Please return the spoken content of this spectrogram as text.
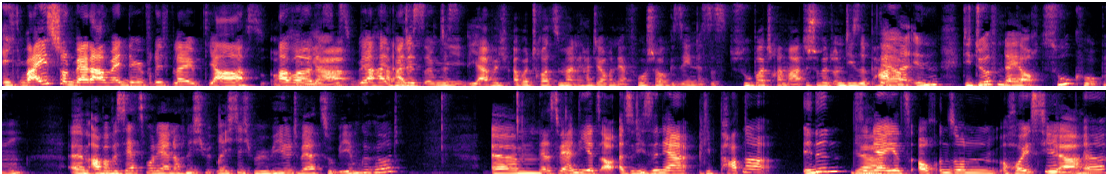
Ich weiß schon, wer da am Ende übrig bleibt, ja. So, okay, aber ja. das wäre halt Aber alles das, irgendwie. Das, ja, aber, ich, aber trotzdem, man hat ja auch in der Vorschau gesehen, dass es super dramatisch wird. Und diese PartnerInnen, die dürfen da ja auch zugucken. Ähm, aber bis jetzt wurde ja noch nicht richtig revealed, wer zu wem gehört. Ähm, Ja, das wären die jetzt auch, also die sind ja, die PartnerInnen Ja. sind ja jetzt auch in so einem Häuschen Ja. äh,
